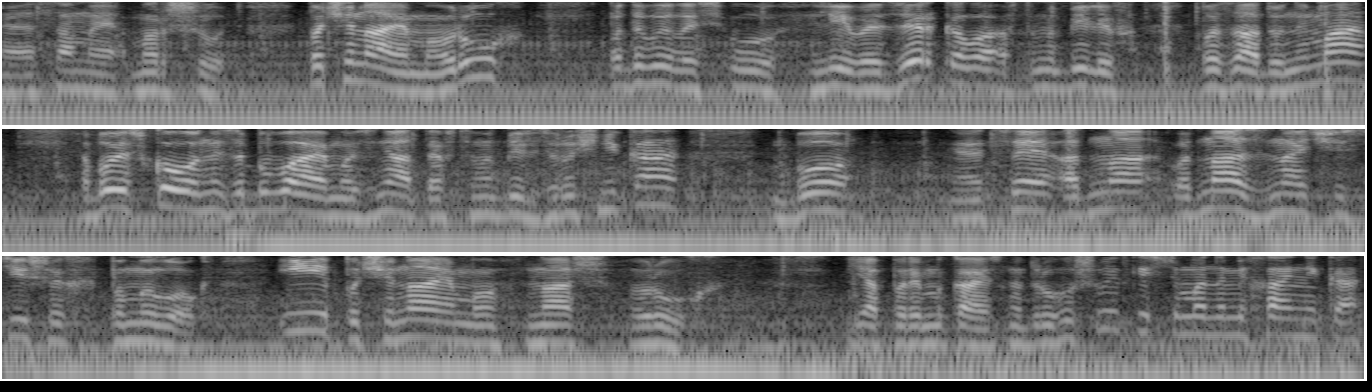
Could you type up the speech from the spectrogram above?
е, саме маршрут. Починаємо рух. Подивились у ліве дзеркало, автомобілів позаду нема. Обов'язково не забуваємо зняти автомобіль з ручника, бо це одна, одна з найчастіших помилок. І починаємо наш рух. Я перемикаюсь на другу швидкість, у мене механіка.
